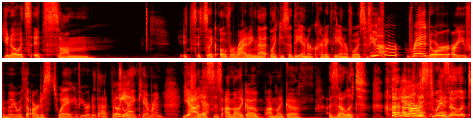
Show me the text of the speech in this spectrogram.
you know, it's it's um it's it's like overriding that, like you said, the inner critic, the inner voice. Have yeah. you ever read or are you familiar with The Artist's Way? Have you heard of that by oh, Julia yeah. Cameron? Yeah, yeah, this is I'm like a I'm like a a zealot, an artist's way I, zealot.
